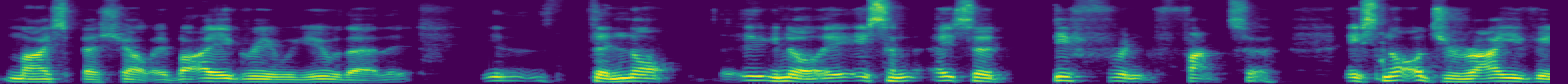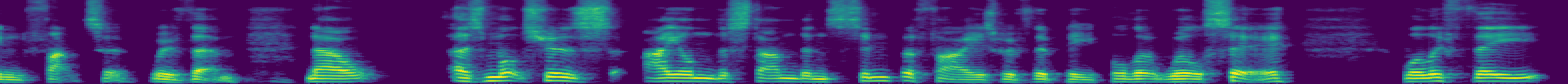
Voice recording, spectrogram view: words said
my specialty. But I agree with you there that they're not. You know, it's an it's a different factor. It's not a driving factor with them. Now, as much as I understand and sympathize with the people that will say, well, if they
